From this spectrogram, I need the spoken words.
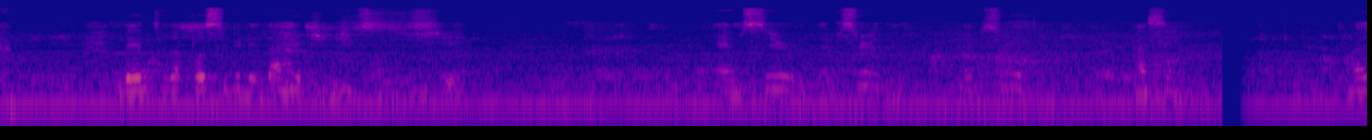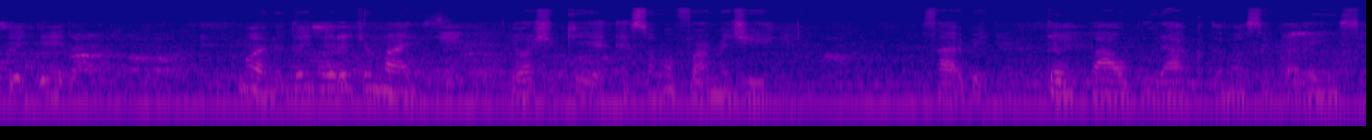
dentro da possibilidade de existir, é absurdo, é absurdo, é absurdo. Assim, não é doideira. Mano, é doideira demais. Eu acho que é só uma forma de, sabe, tampar o buraco da nossa carência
